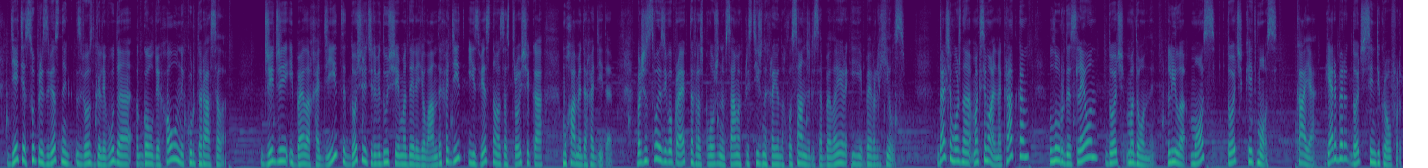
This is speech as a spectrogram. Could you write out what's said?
– дети суперзвездных звезд Голливуда Голди Хоун и Курта Рассела. Джиджи и Белла Хадид, дочери телеведущей и модели Йоланды Хадид и известного застройщика Мухаммеда Хадида. Большинство из его проектов расположены в самых престижных районах Лос-Анджелеса, Белэйр и Беверли-Хиллз. Дальше можно максимально кратко. Лурдес Леон, дочь Мадонны. Лила Мосс, дочь Кейт Мосс. Кая Гербер, дочь Синди Кроуфорд.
